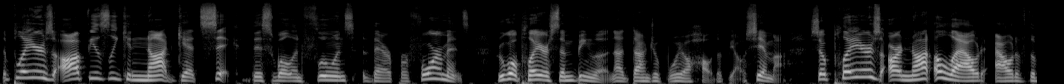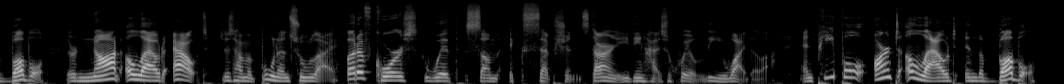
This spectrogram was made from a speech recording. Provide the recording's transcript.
The players obviously cannot get sick. This will influence their performance. 如果 player 生病了，那当然就不会有好的表现嘛。So players are not allowed out of the bubble. They're not allowed out，就是他们不能出来。But of course, with some exceptions，当然一定还是会有例外的啦。And people aren't allowed in the bubble.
